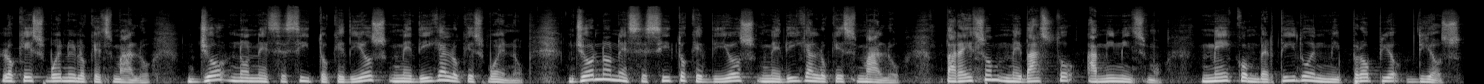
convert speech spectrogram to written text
lo que es bueno y lo que es malo. Yo no necesito que Dios me diga lo que es bueno. Yo no necesito que Dios me diga lo que es malo. Para eso me basto a mí mismo. Me he convertido en mi propio Dios.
